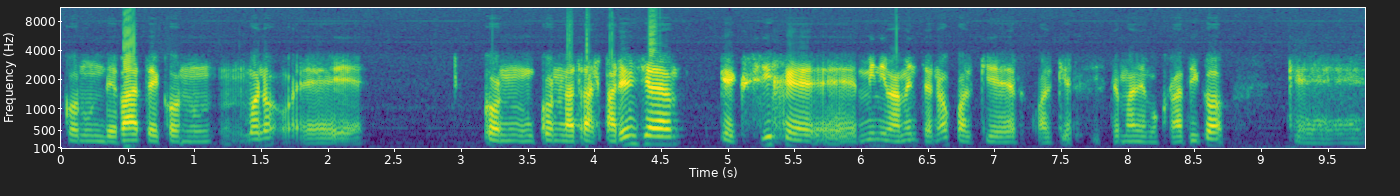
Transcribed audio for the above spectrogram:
con un debate, con bueno, con, con la transparencia que exige eh, mínimamente no cualquier cualquier sistema democrático que,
